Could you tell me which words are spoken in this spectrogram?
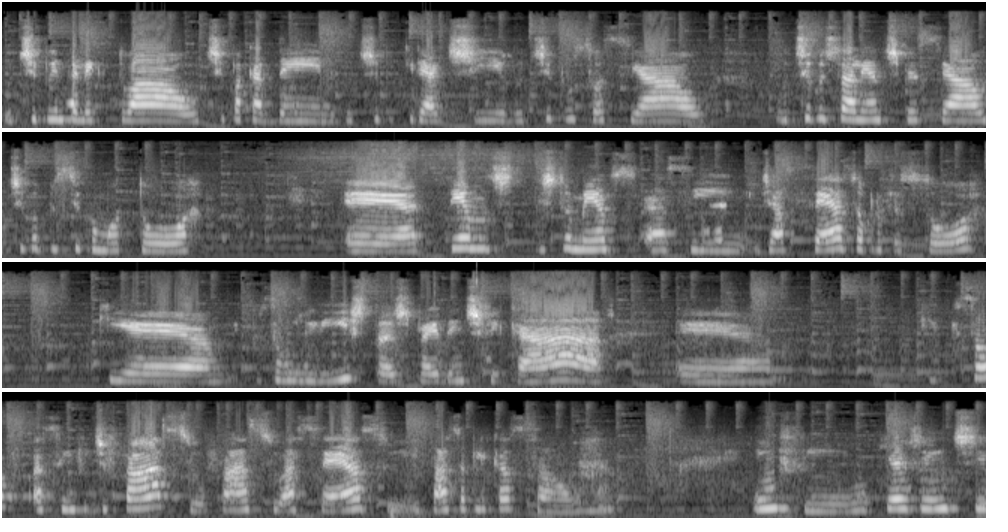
O tipo intelectual, o tipo acadêmico, o tipo criativo, o tipo social, o tipo de talento especial, o tipo psicomotor. É, temos instrumentos assim de acesso ao professor que, é, são listas para identificar, é, que, que, são assim, de fácil, fácil acesso e fácil aplicação. Né? Enfim, o que a gente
